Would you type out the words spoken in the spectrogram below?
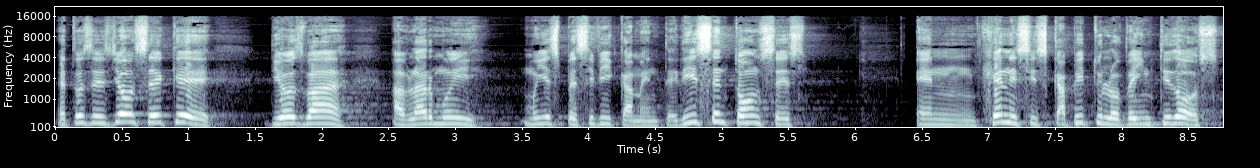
Entonces yo sé que Dios va a hablar muy, muy específicamente. Dice entonces en Génesis capítulo 22.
